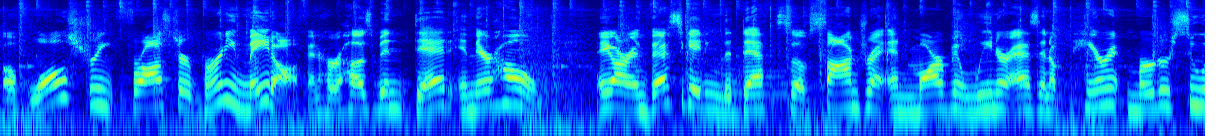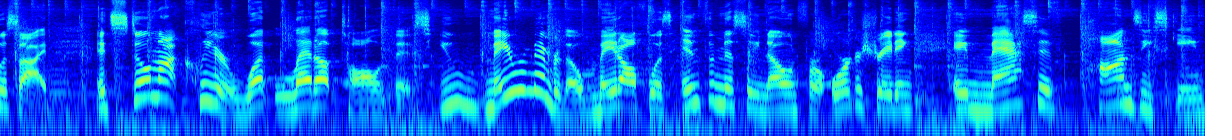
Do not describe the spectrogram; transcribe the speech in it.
of Wall Street fraudster Bernie Madoff and her husband dead in their home. They are investigating the deaths of Sondra and Marvin Wiener as an apparent murder suicide. It's still not clear what led up to all of this. You may remember, though, Madoff was infamously known for orchestrating a massive Ponzi scheme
